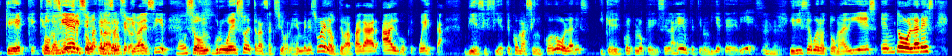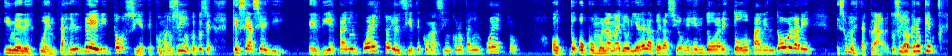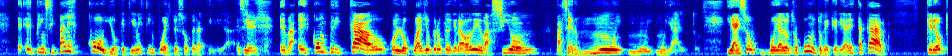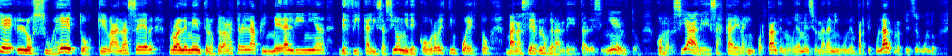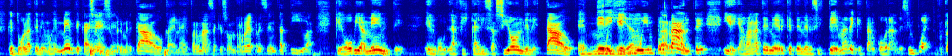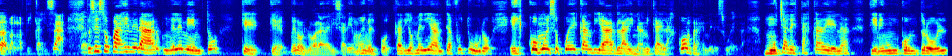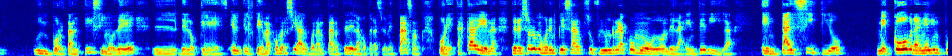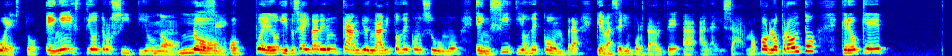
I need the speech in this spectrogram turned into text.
Que, por cierto, eso es lo que te iba a decir, son gruesos de transacciones en Venezuela. Usted va a pagar algo que cuesta 17,5 dólares y que es lo que dice la gente, tiene un billete de 10 y dice, bueno, toma 10 en dólares y me descuentas del débito 7,5. Entonces, ¿qué se hace allí? El 10 paga impuestos y el 7,5 no paga impuestos. O, o, como la mayoría de la operación es en dólares, todo paga en dólares. Eso no está claro. Entonces yo creo que el principal escollo que tiene este impuesto es su operatividad. Es decir, eh, es complicado, con lo cual yo creo que el grado de evasión va a ser muy, muy, muy alto. Y a eso voy al otro punto que quería destacar creo que los sujetos que van a ser probablemente los que van a estar en la primera línea de fiscalización y de cobro de este impuesto van a ser los grandes establecimientos comerciales, esas cadenas importantes. No voy a mencionar a ninguno en particular, pero estoy seguro que todos la tenemos en mente. Cadenas de supermercados, cadenas de farmacia que son representativas, que obviamente el la fiscalización del Estado Es es, muy, dirigida, es muy importante y ellas van a tener que tener sistemas de que están cobrando ese impuesto, porque Claro. lo van a fiscalizar. Entonces eso va a generar un elemento que, que, bueno, lo analizaremos en el podcast Dios mediante a futuro, es cómo eso puede cambiar la dinámica de las compras en Venezuela. Muchas de estas cadenas tienen un control importantísimo de, de lo que es el, el tema comercial. Gran parte de las operaciones pasan por estas cadenas, pero eso a lo mejor empieza a sufrir un reacomodo donde la gente diga, en tal sitio me cobran el impuesto, en este otro sitio No. no Sí. o puedo y entonces ahí va a haber un cambio en hábitos de consumo en sitios de compra que va a ser importante a- analizar ¿no? por lo pronto creo que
